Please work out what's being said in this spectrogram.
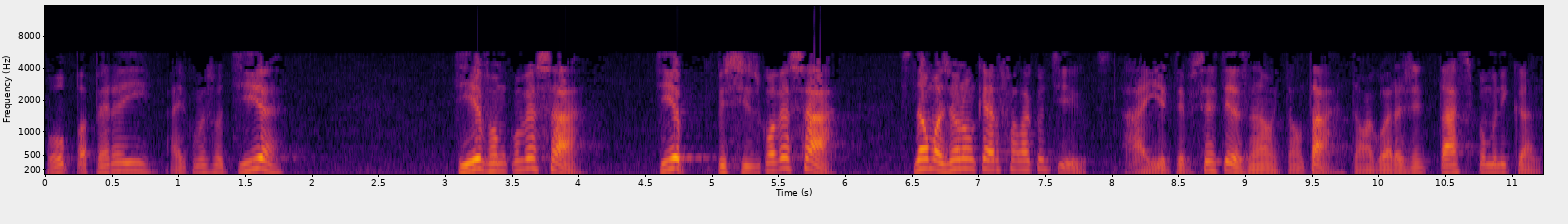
opa, peraí. Aí ele começou, tia, tia, vamos conversar. Tia, preciso conversar. Não, mas eu não quero falar contigo. Aí ele teve certeza, não, então tá. Então agora a gente está se comunicando.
